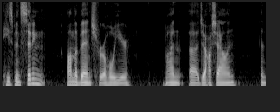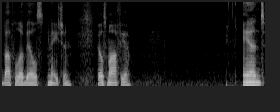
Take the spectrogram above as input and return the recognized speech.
he's been sitting on the bench for a whole year behind uh, Josh Allen and Buffalo Bills Nation, Bills Mafia. And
